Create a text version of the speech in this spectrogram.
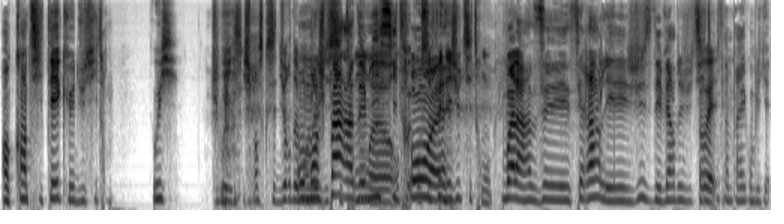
en quantité que du citron. Oui. Je Oui, pense. je pense que c'est dur de On manger mange du pas un citron, euh, demi-citron, on, se- on fait des jus de citron. Voilà, c'est c'est rare, les, juste des verres de jus de citron, Ouais. ça me paraît compliqué.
